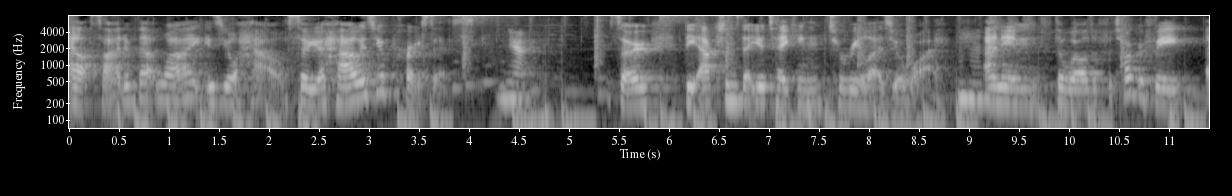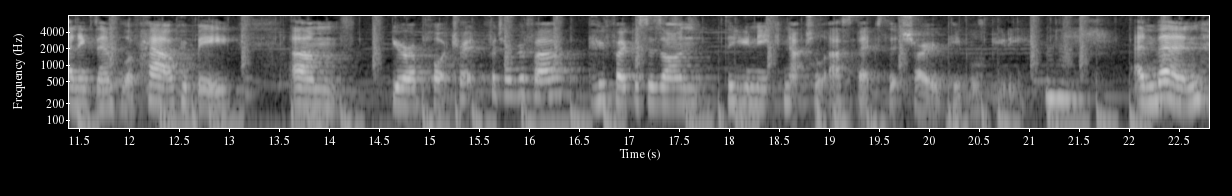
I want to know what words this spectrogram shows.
outside of that why is your how. So, your how is your process. Yeah. So, the actions that you're taking to realize your why. And in the world of photography, an example of how could be um, you're a portrait photographer who focuses on the unique natural aspects that show people's beauty. Mm-hmm. And then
